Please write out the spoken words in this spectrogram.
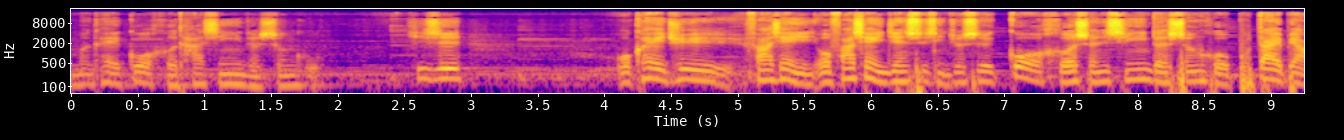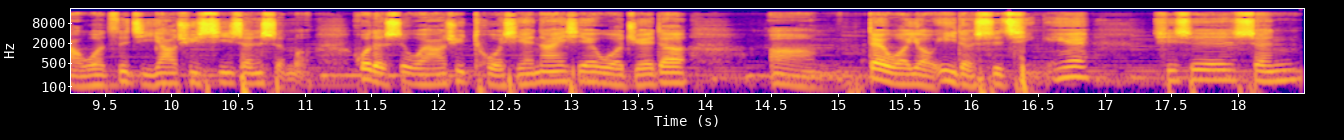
我们可以过合他心意的生活。其实，我可以去发现，我发现一件事情，就是过合神心意的生活，不代表我自己要去牺牲什么，或者是我要去妥协那一些我觉得，嗯，对我有益的事情。因为其实神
